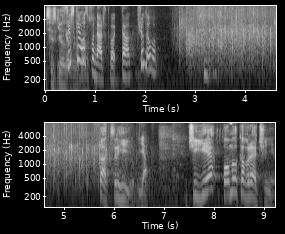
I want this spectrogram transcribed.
Сільське Сільське господарство. Так, чудово. Так, Сергію, Я. чи є помилка в реченні?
